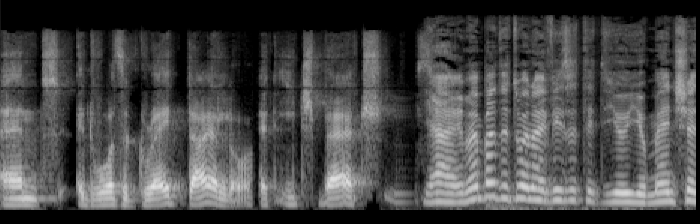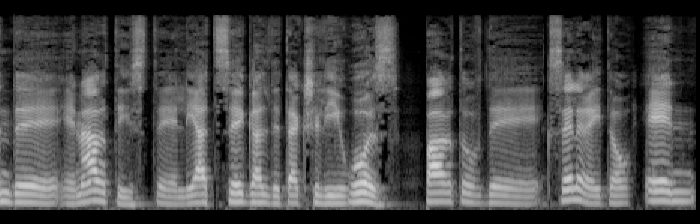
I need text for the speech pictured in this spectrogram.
and it was a great dialogue at each batch. Yeah, I remember that when I visited you, you mentioned uh, an artist, uh, Liat Segal, that actually was part of the accelerator, and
